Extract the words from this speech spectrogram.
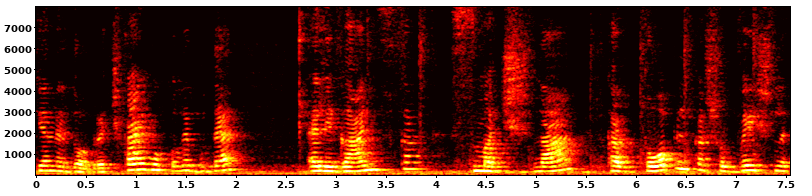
є недобре. Чекаємо, коли буде елегантська, смачна картопелька, щоб вийшли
